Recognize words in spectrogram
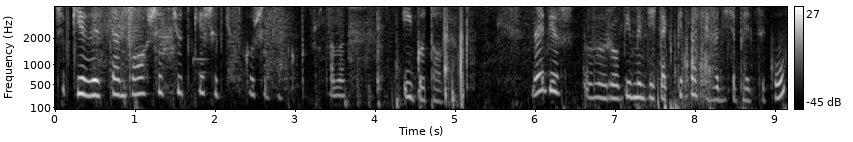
Szybkie występo, szybciutkie, szybciutko, szybciutko posprzątamy i gotowe. Najpierw robimy gdzieś tak 15-20 piecyków.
